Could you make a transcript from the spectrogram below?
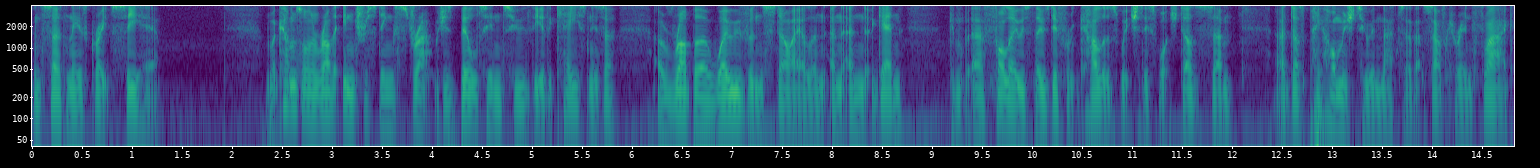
and certainly is great to see here. And it comes on a rather interesting strap, which is built into the, the case and is a, a rubber woven style, and, and, and again uh, follows those different colours which this watch does um, uh, does pay homage to in that uh, that South Korean flag.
